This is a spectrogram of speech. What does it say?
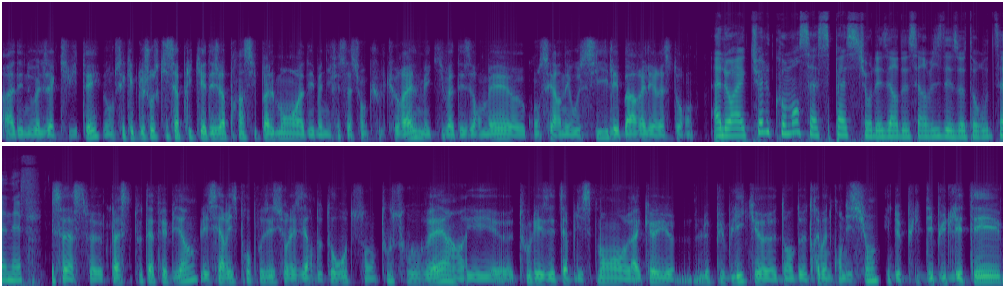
à des nouvelles activités. Donc c'est quelque chose qui s'appliquait déjà principalement à des manifestations culturelles, mais qui va désormais euh, concerner aussi les bars et les restaurants. À l'heure actuelle, comment ça se passe sur les aires de service des autoroutes SANEF? Ça se passe tout à fait bien. Les services proposés sur les aires d'autoroute sont tous ouverts et euh, tous les établissements accueillent le public euh, dans de très bonnes conditions. Et depuis le début de l'été,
